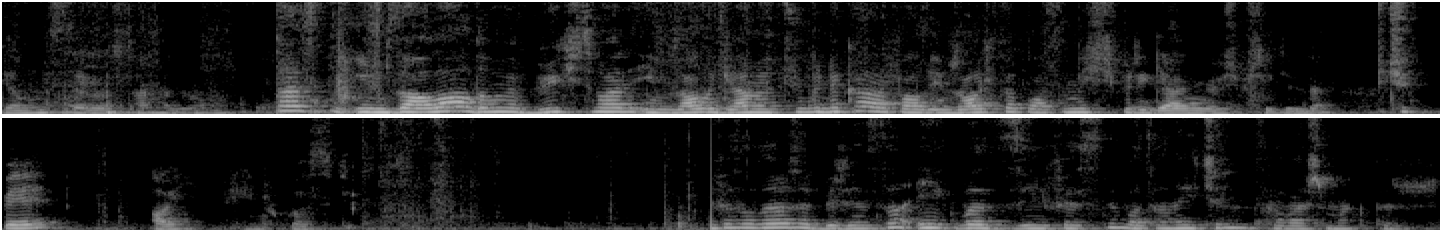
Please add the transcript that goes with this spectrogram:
yanını size göstermedim ama. Tanesini imzalı aldım ve büyük ihtimalle imzalı gelmedi. Çünkü ne kadar fazla imzalı kitap aslında hiçbiri gelmiyor hiçbir şekilde. Küçük bir... Ay elim çok tutuyor. Nefes alıyorsa bir insan ilk vazifesini vatanı için savaşmaktır.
